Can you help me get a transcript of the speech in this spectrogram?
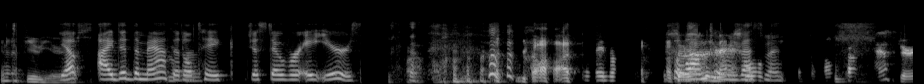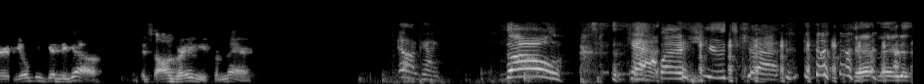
In a few years. Yep, I did the math. It'll take just over eight years. Wow. God. It's So a long-term next little- investment. After you'll be good to go. It's all gravy from there. Okay. God. No! Cat. By a huge cat. Cat made it.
